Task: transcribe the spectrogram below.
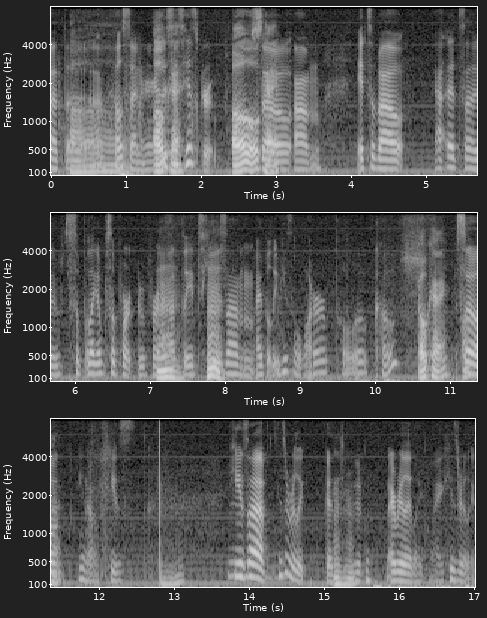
at the Oh. health center. and This is his group. Oh, okay. So um, it's about uh, it's a like a support group for Mm. athletes. Mm. He's um, I believe he's a water polo coach. okay. So okay. you know he's Mhm. he's a he's a really good Mhm. dude. I really like Mike. He's really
